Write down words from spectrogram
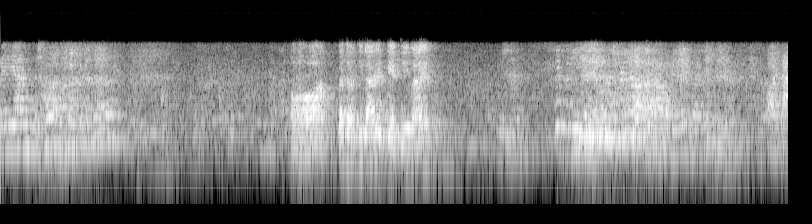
เรียนอ๋อ แล้วเทอมที่แล้วได้เกรดดีไหมขอใช้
